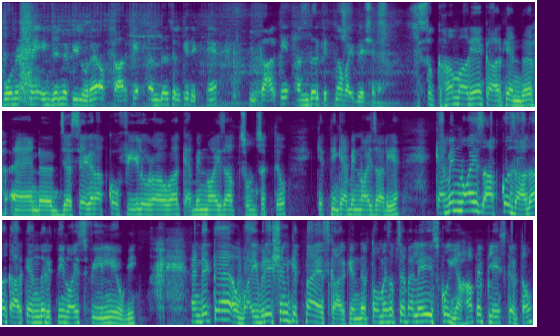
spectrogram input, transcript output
बोनेट में इंजन में फील हो रहा है। अब कार के अंदर चल के देखते हैं कि कार के अंदर कितना वाइब्रेशन है। तो हम आ गए हैं कार के अंदर एंड जैसे अगर आपको फील हो रहा होगा कैबिन नॉइज़ आप सुन सकते हो, कितनी कैबिन नॉइज़ आ रही है। कैबिन नॉइज़ आपको ज़्यादा कार के अंदर इतनी नॉइज़ फील नहीं होगी। एंड देखते हैं वाइब्रेशन कितना है इस कार के अंदर। तो मैं सबसे पहले इसको यहाँ पे प्लेस करता हूँ।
